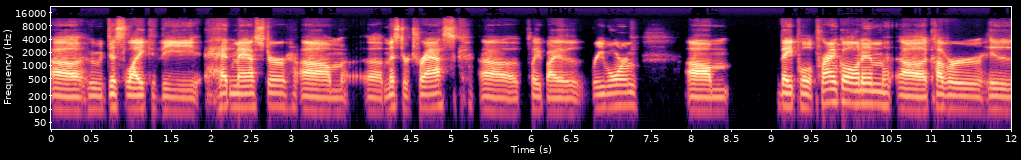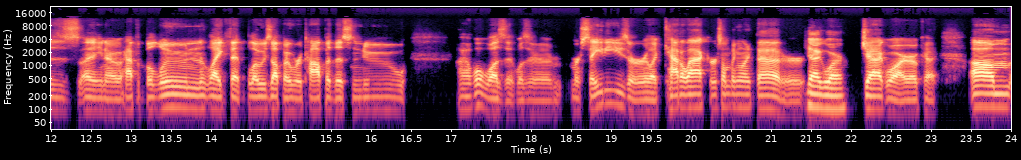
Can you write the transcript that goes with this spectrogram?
uh, who dislike the headmaster, um, uh, Mr. Trask, uh, played by Rebhorn. Um, they pull a prank on him, uh, cover his, uh, you know, have a balloon like that blows up over top of this new. Uh, what was it? Was it a Mercedes or like Cadillac or something like that, or Jaguar? Jaguar. Okay. Um,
